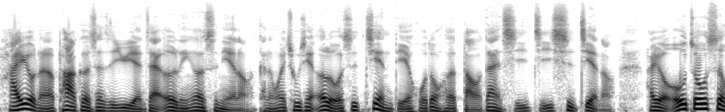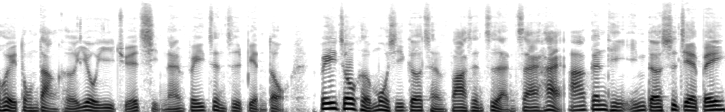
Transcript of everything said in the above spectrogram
还有呢，帕克甚至预言在二零二四年哦，可能会出现俄罗斯间谍活动和导弹袭击事件哦，还有欧洲社会动荡和右翼崛起，南非政治变动，非洲和墨西哥曾发生自然灾害，阿根廷赢得世界杯，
